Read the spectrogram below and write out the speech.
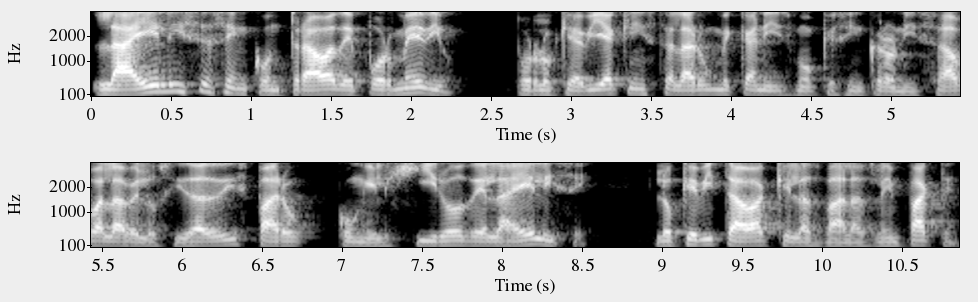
la hélice se encontraba de por medio, por lo que había que instalar un mecanismo que sincronizaba la velocidad de disparo con el giro de la hélice, lo que evitaba que las balas la impacten.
